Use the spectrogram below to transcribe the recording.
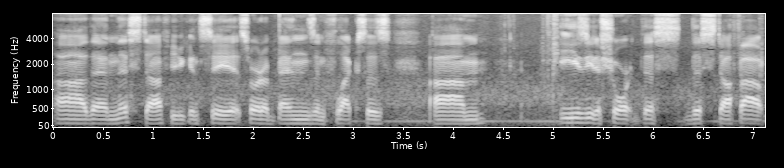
uh, than this stuff you can see it sort of bends and flexes um, easy to short this this stuff out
